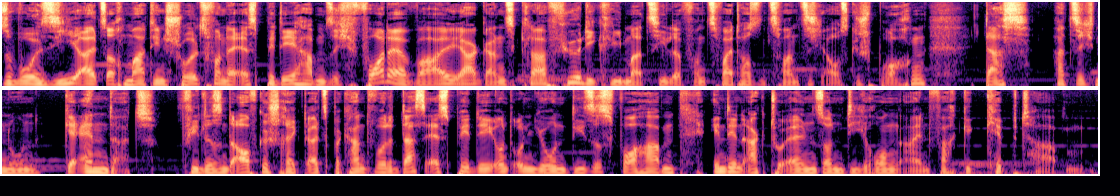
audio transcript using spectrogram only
Sowohl sie als auch Martin Schulz von der SPD haben sich vor der Wahl ja ganz klar für die Klimaziele von 2020 ausgesprochen. Das hat sich nun geändert. Viele sind aufgeschreckt, als bekannt wurde, dass SPD und Union dieses Vorhaben in den aktuellen Sondierungen einfach gekippt haben.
